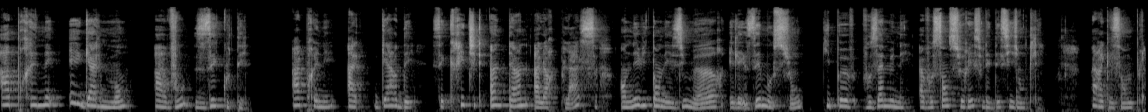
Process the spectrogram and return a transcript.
apprenez également à vous écouter. Apprenez à garder ces critiques internes à leur place en évitant les humeurs et les émotions qui peuvent vous amener à vous censurer sur les décisions clés. Par exemple,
